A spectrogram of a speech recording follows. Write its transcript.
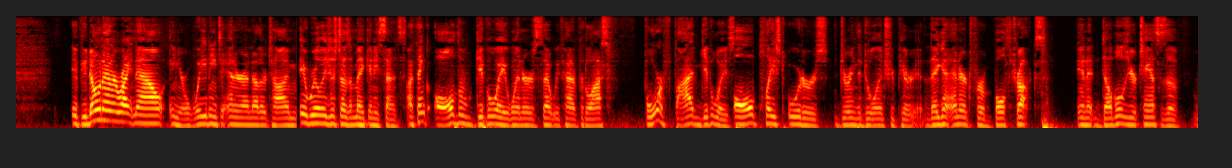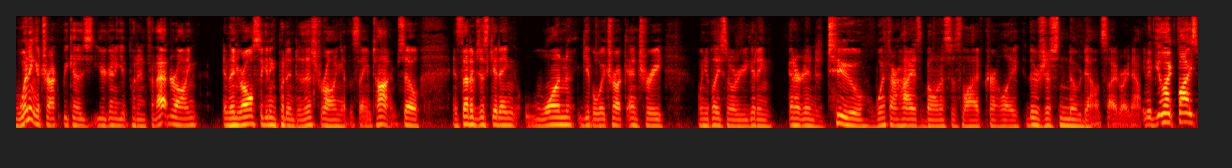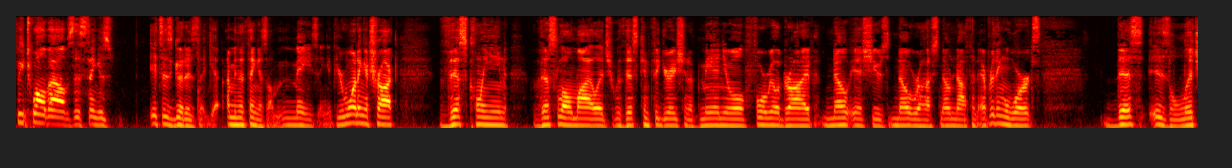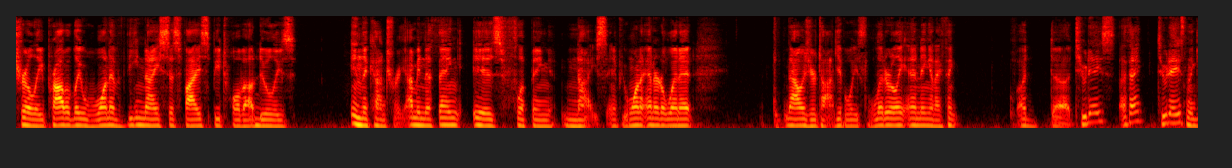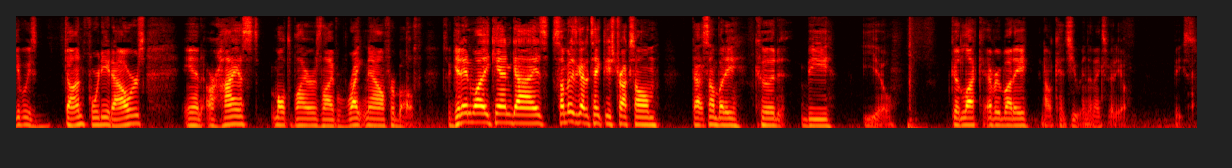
If you don't enter right now and you're waiting to enter another time, it really just doesn't make any sense. I think all the giveaway winners that we've had for the last four or five giveaways all placed orders during the dual entry period. They get entered for both trucks and it doubles your chances of winning a truck because you're going to get put in for that drawing and then you're also getting put into this drawing at the same time. So instead of just getting one giveaway truck entry when you place an order, you're getting entered into two with our highest bonuses live currently. There's just no downside right now. And if you like five speed 12 valves, this thing is, it's as good as they get. I mean, the thing is amazing. If you're wanting a truck this clean, this low mileage with this configuration of manual, four wheel drive, no issues, no rust, no nothing, everything works this is literally probably one of the nicest 5-speed 12-valve dualies in the country. I mean, the thing is flipping nice. And if you want to enter to win it, now is your time. Giveaway's literally ending in, I think, uh, two days, I think. Two days, and the giveaway's done, 48 hours. And our highest multiplier is live right now for both. So get in while you can, guys. Somebody's got to take these trucks home. That somebody could be you. Good luck, everybody, and I'll catch you in the next video. Peace.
